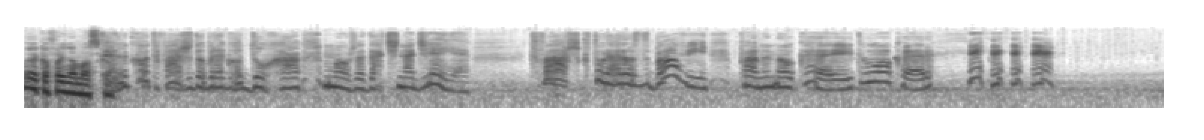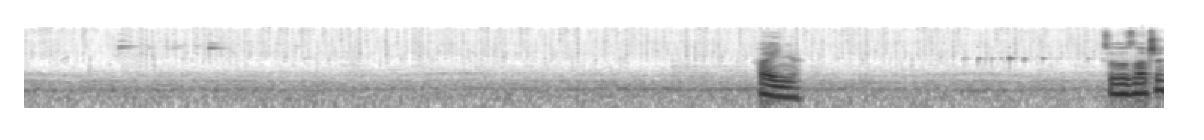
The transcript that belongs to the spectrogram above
O, jaka fajna maska. Tylko twarz dobrego ducha może dać nadzieję. Twarz, która rozbawi panno Kate Walker. Fajnie. Co to znaczy?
